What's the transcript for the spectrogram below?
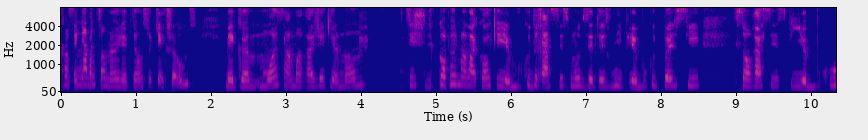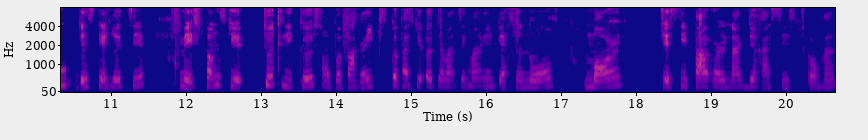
Renseigner avant de former une opinion sur quelque chose, mais comme, moi, ça m'enrageait que le monde, tu sais, je suis complètement d'accord qu'il y a beaucoup de racisme aux États-Unis, puis il y a beaucoup de policiers qui sont racistes, puis il y a beaucoup de stéréotypes, mais je pense que tous les cas sont pas pareils, puis c'est pas parce que automatiquement une personne noire meurt que c'est par un acte de racisme, tu comprends?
